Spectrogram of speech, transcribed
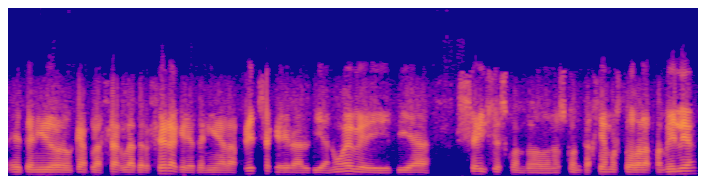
he tenido que aplazar la tercera que ya tenía la fecha, que era el día 9 y el día 6 es cuando nos contagiamos toda la familia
